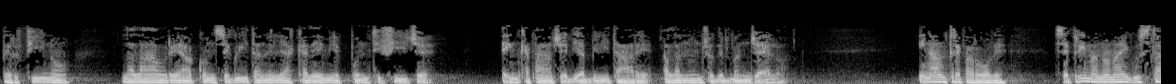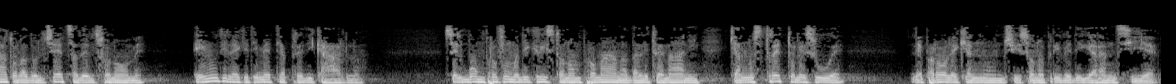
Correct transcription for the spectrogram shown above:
perfino la laurea conseguita nelle accademie pontificie è incapace di abilitare all'annuncio del Vangelo. In altre parole, se prima non hai gustato la dolcezza del suo nome, è inutile che ti metti a predicarlo. Se il buon profumo di Cristo non promana dalle tue mani che hanno stretto le sue, le parole che annunci sono prive di garanzie.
